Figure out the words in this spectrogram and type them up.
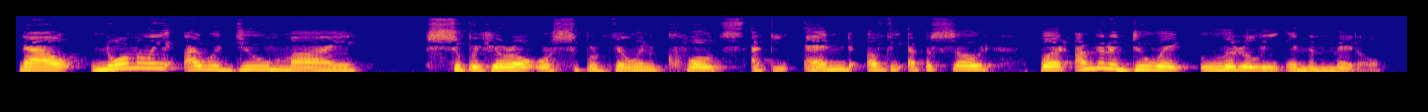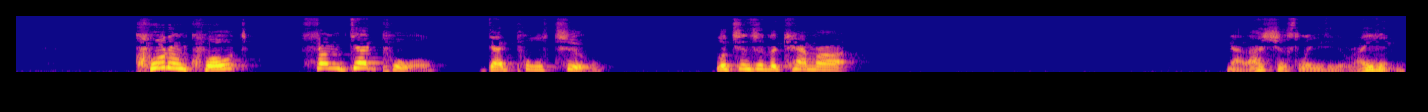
Now, normally I would do my superhero or supervillain quotes at the end of the episode, but I'm gonna do it literally in the middle. Quote unquote, from Deadpool, Deadpool 2, looks into the camera. Now that's just lazy writing.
